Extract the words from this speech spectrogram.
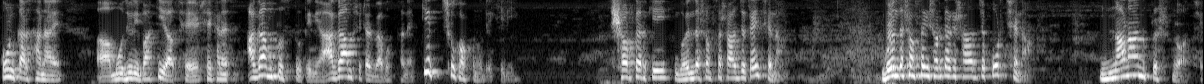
কোন কারখানায় মজুরি বাকি আছে, সেখানে আগাম প্রস্তুতি নেওয়া আগাম সেটার ব্যবস্থা নেয় কিচ্ছু কখনো দেখিনি। সরকার কি গোয়েন্দা সংস্থা সাহায্য চাইছে না? গোয়েন্দা সংস্থা কি সরকারকে সাহায্য করছে না? নানান প্রশ্ন আছে।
